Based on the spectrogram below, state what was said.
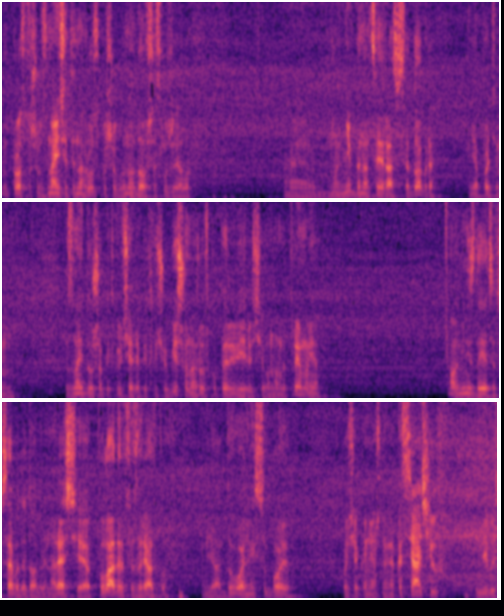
Ну, Просто щоб зменшити нагрузку, щоб воно довше служило. Е, Ну, ніби на цей раз все добре. Я потім знайду, що підключити, підключу більшу нагрузку, перевірю, чи воно витримує. Але мені здається, все буде добре. Нарешті я поладив цю зарядку. Я довольний собою. Хоч я, звісно, і накосячив. Не без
